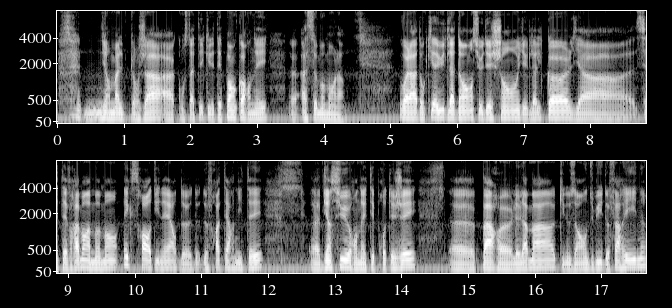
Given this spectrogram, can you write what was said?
Nirmal Purja a constaté qu'il n'était pas encore né euh, à ce moment-là. Voilà, donc il y a eu de la danse, il y a eu des chants, il y a eu de l'alcool, a... c'était vraiment un moment extraordinaire de, fraternité. Euh, bien sûr, on a été protégés. Euh, par euh, le lama qui nous a enduit de farine.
